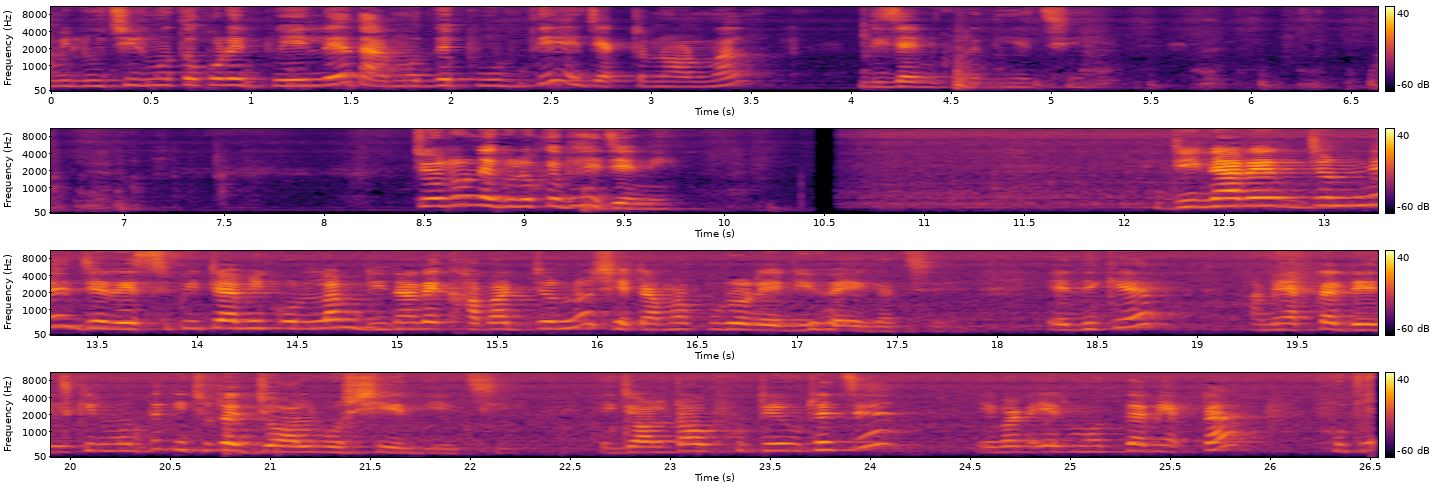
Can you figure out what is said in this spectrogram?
আমি লুচির মতো করে বেলে তার মধ্যে পুর দিয়ে যে একটা নর্মাল ডিজাইন করে দিয়েছি। চলুন এগুলোকে ভেজে নিই। ডিনারের জন্য যে রেসিপিটা আমি করলাম, ডিনারে খাবার জন্য, সেটা আমার পুরো রেডি হয়ে গেছে। এদিকে আমি একটা ডেচকির মধ্যে কিছুটা জল বসিয়ে দিয়েছি। এই জলটাও ফুটে উঠেছে। এবার এর মধ্যে আমি একটা ফুটো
